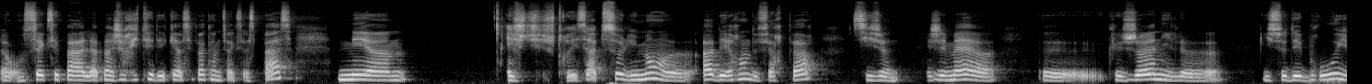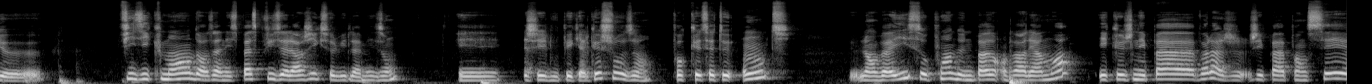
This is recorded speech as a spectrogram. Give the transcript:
Alors, on sait que c'est pas la majorité des cas, c'est pas comme ça que ça se passe, mais et je, trouvais ça absolument euh, aberrant de faire peur si jeune. J'aimais euh, euh, que jeune, il, se débrouille physiquement dans un espace plus élargi que celui de la maison. Et j'ai loupé quelque chose hein, pour que cette honte l'envahisse au point de ne pas en parler à moi et que je n'ai pas, voilà, j'ai pas pensé.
